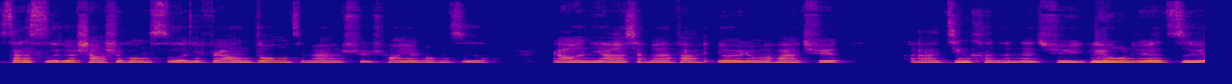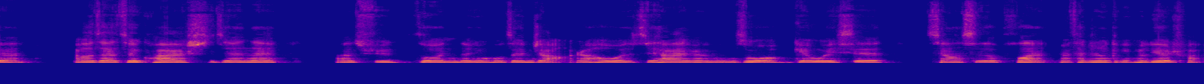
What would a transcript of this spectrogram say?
三四个上市公司，你非常懂怎么样去创业融资，然后你要想办法有一种办法去，呃，尽可能的去利用这些资源，然后在最快时间内啊去做你的用户增长。然后我接下来该怎么做？给我一些详细的 plan，然后他真的给你会列出来。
